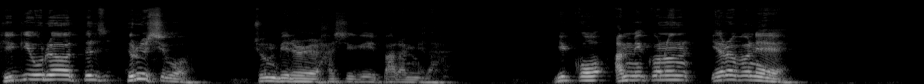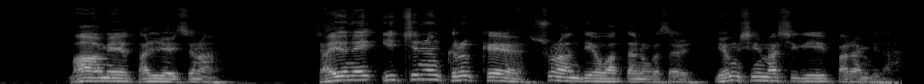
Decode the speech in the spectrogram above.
귀 기울여 들, 들으시고 준비를 하시기 바랍니다. 믿고 안 믿고는 여러분의 마음에 달려 있으나 자연의 이치는 그렇게 순환되어 왔다는 것을 명심하시기 바랍니다.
